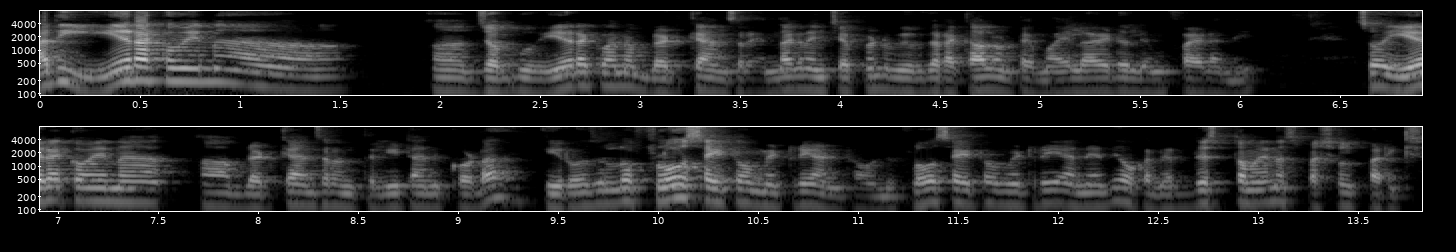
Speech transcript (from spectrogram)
అది ఏ రకమైన జబ్బు ఏ రకమైన బ్లడ్ క్యాన్సర్ ఇందాక నేను చెప్పినట్టు వివిధ రకాలు ఉంటాయి. మైలాయిడ్ లింఫాయిడ్ అని. సో ఏ రకమైన బ్లడ్ క్యాన్సర్ అని తెలియటానికి కూడా ఈ రోజుల్లో ఫ్లో సైటోమెట్రీ అంటామండి ఫ్లో సైటోమెట్రీ అనేది ఒక నిర్దిష్టమైన స్పెషల్ పరీక్ష.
